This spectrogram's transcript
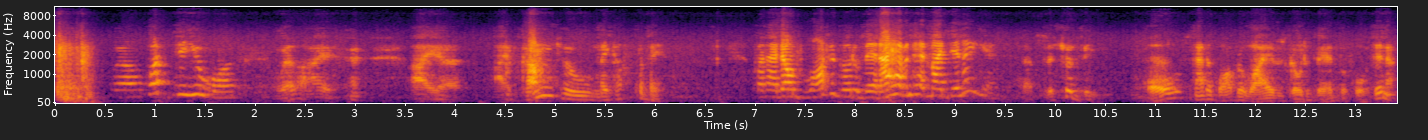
Well, what do you want? Well, I, I, uh, I've come to make up the bed. But I don't want to go to bed. I haven't had my dinner yet. That's as it should be. All Santa Barbara wives go to bed before dinner.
